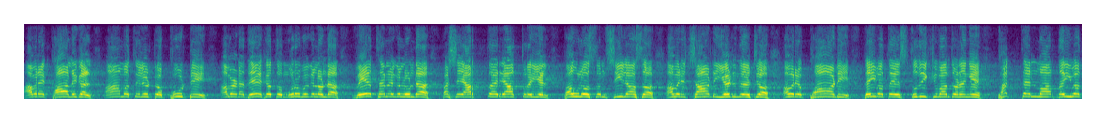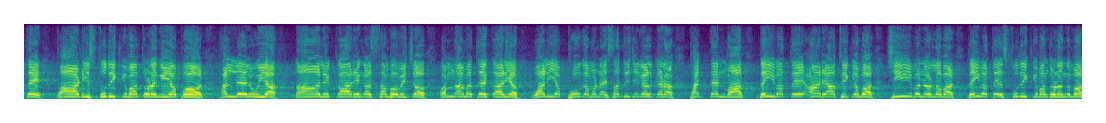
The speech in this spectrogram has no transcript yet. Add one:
അവരെ കാലുകൾ ആമത്തിലിട്ട് പൂട്ടി. അവരുടെ ദേഹത്ത് മുറിവുകളുണ്ട് വേദനകളുണ്ട്. പക്ഷേ അർദ്ധരാത്രിയിൽ പൗലോസും ശീലാസ് അവർ ചാടി എഴുന്നേറ്റ് അവർ പാടി ദൈവത്തെ സ്തുതിക്കുവാൻ തുടങ്ങി. ഭക്തന്മാർ ദൈവത്തെ പാടി സ്തുതിക്കുവാൻ തുടങ്ങിയപ്പോൾ ഹല്ലേലൂയ നാല് കാര്യങ്ങൾ സംഭവിച്ചു. ഒന്നാമത്തെ കാര്യം വലിയ ഭൂകമുണ്ടായി ശ്രദ്ധിച്ചു കേൾക്കണം. ഭക്തന്മാർ ദൈവത്തെ ആരാധിക്കുമ്പോൾ ജീവനുള്ളവർ ദൈവത്തെ സ്തുതിക്കുവാൻ തുടങ്ങുമ്പോൾ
